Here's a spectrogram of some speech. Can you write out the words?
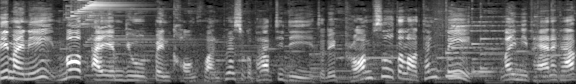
ปีใหม่นี้มอบ IMU เป็นของขวัญเพื่อสุขภาพที่ดี จะได้พร้อมสู้ตลอดทั้งปี ไม่มีแพ้นะครับ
